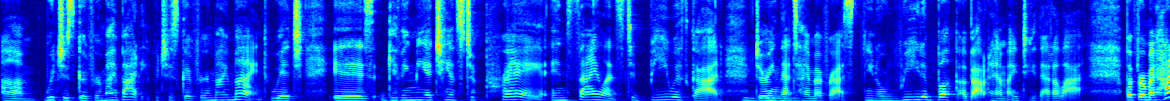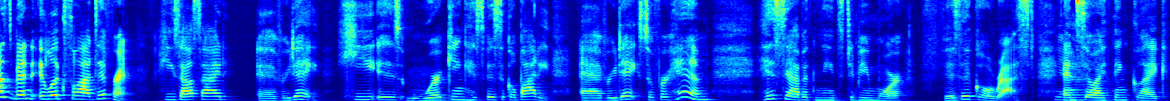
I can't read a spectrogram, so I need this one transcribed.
um, which is good for my body, which is good for my mind, which is giving me a chance to pray in silence, to be with God during that time of rest. You know, read a book about Him. I do that a lot. But for my husband, it looks a lot different. He's outside every day. He is working hmm. his physical body every day. So for him, his Sabbath needs to be more physical rest. And so I think like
